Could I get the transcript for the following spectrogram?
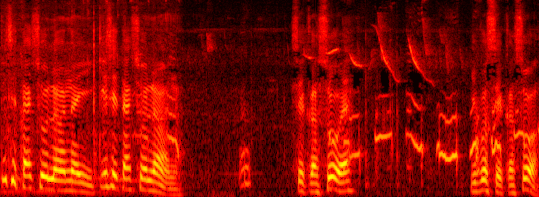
que você tá chorando aí? que você tá chorando? Você cansou, é? E você, cansou?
